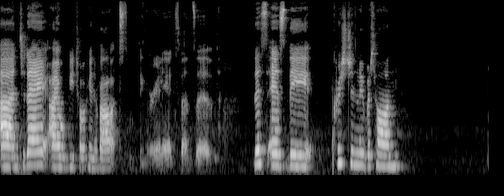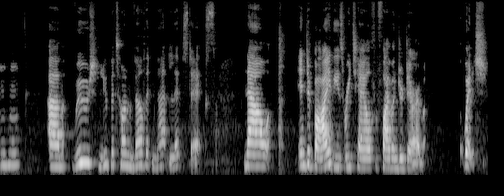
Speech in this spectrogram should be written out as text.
and today I will be talking about something really expensive. This is the Christian Louboutin mm -hmm, um, Rouge Louboutin Velvet Matte Lipsticks. Now, in Dubai, these retail for 500 dirham, which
